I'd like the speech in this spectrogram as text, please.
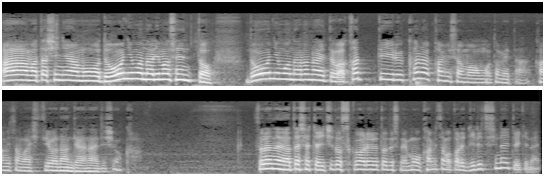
ああ、私にはもうどうにもなりませんとどうにもならないと分かっているから神様を求めた神様は必要なんではないでしょうかそれなのに私たちは一度救われるとですねもう神様から自立しないといけない。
